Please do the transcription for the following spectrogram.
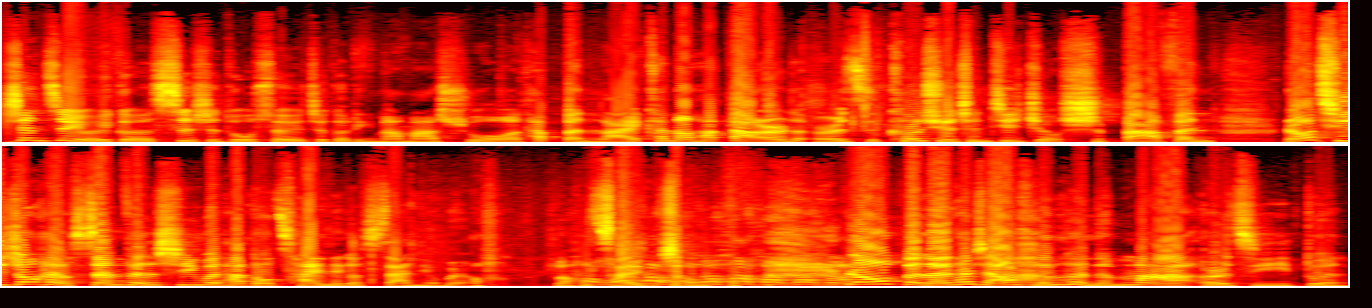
甚至有一个四十多岁的这个李妈妈说，她本来看到她大二的儿子科学成绩只有十八分，然后其中还有三分是因为他都猜那个三有没有？然后猜中，然后本来她想要狠狠的骂儿子一顿，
